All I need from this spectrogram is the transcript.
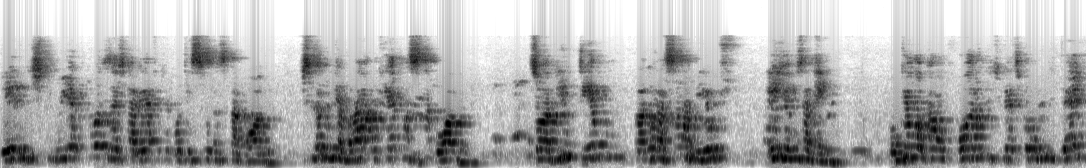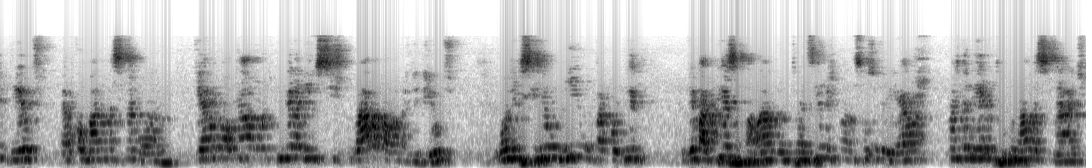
Ele distribuía todas as tarefas que aconteciam na sinagoga. Precisamos lembrar o que era uma sinagoga. Só havia um tempo para adoração a Deus em Jerusalém. Qualquer local fora onde tivesse pelo menos 10 judeus era formado uma sinagoga, que era um local onde, primeiramente, se estudava a palavra de Deus, onde eles se reuniam para poder debater essa palavra, trazer uma explanação sobre ela, mas também era o tribunal da cidade.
